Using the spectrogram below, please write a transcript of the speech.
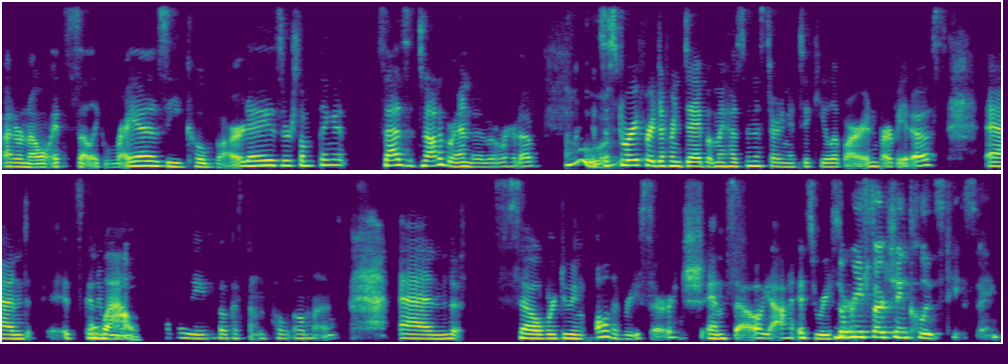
I don't know, it's uh, like Reyes y Cobardes or something. It says it's not a brand I've ever heard of. Oh, It's a story for a different day, but my husband is starting a tequila bar in Barbados and it's oh, going to wow. be heavily focused on Palomas. And so we're doing all the research. And so, yeah, it's research. The research includes tasting.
